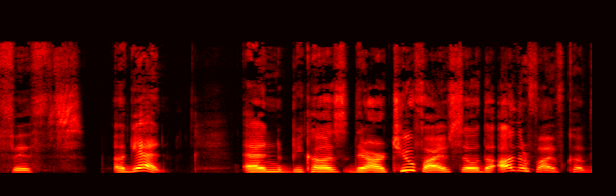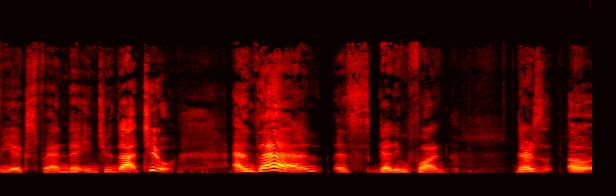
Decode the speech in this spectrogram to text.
fifths again. And because there are two fives, so the other 5 could be expanded into that too. And then it's getting fun there's uh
